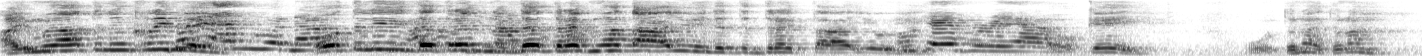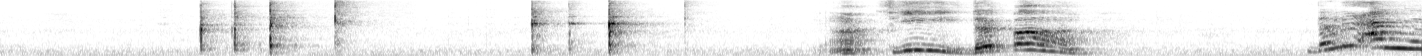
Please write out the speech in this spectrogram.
Ayaw mo yata ng cream eh. Dalian mo na. Oh, dali. Ano Dadrive na. Dadrive nga tayo eh. Dadrive tayo eh. Okay, hurry up. Okay. Oh, ito na, ito na. Ah, sige, drive pa. Dalian mo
